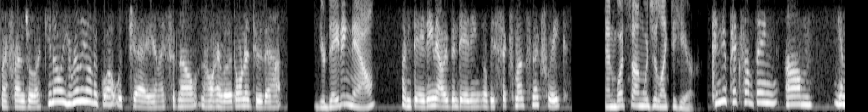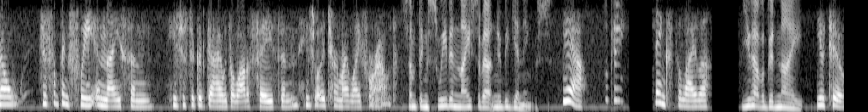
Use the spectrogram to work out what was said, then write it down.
my friends were like, you know, you really ought to go out with Jay. And I said, no, no, I really don't want to do that. You're dating now. I'm dating now. We've been dating. It'll be six months next week. And what song would you like to hear? Can you pick something, um, you know, just something sweet and nice? And he's just a good guy with a lot of faith, and he's really turned my life around. Something sweet and nice about new beginnings. Yeah. Okay. Thanks, Delilah. You have a good night. You too.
